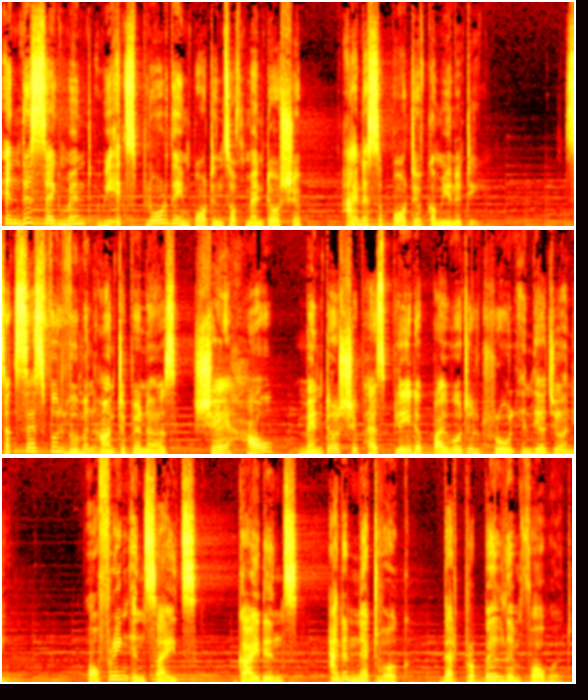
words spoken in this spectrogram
In this segment, we explore the importance of mentorship and a supportive community. Successful women entrepreneurs share how mentorship has played a pivotal role in their journey, offering insights, guidance, and a network that propel them forward.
